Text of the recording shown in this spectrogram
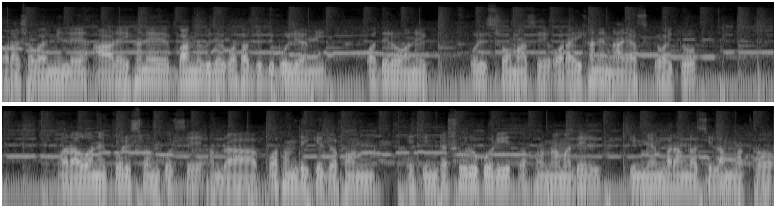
ওরা সবাই মিলে। আর এখানে বান্ধবীদের কথা যদি বলি আমি, ওদেরও অনেক পরিশ্রম আছে। ওরা এখানে নাই আজকে হয়তো। ওরাও অনেক পরিশ্রম করছে। আমরা প্রথম থেকে যখন এই টিমটা শুরু করি, তখন আমাদের টিম মেম্বার আমরা ছিলাম মাত্র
